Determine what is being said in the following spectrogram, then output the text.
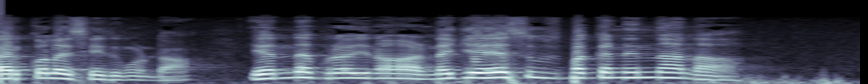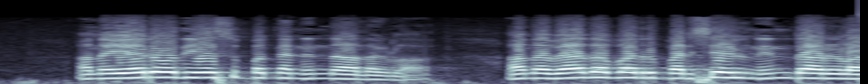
தற்கொலை செய்து கொண்டான். என்ன பிரயோஜனம்? அன்னைக்கு இயேசு பக்கம் நின்னானா? அந்த ஏரோது இயேசு பக்கம் நின்றார்களா அந்த வேதபர் பரிசைகள் நின்றார்களா?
